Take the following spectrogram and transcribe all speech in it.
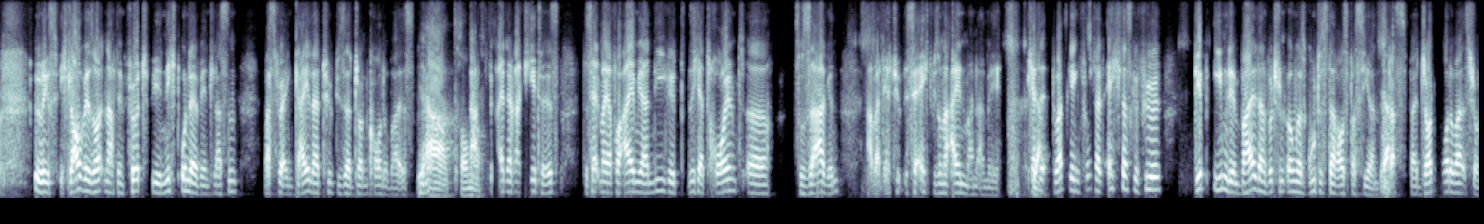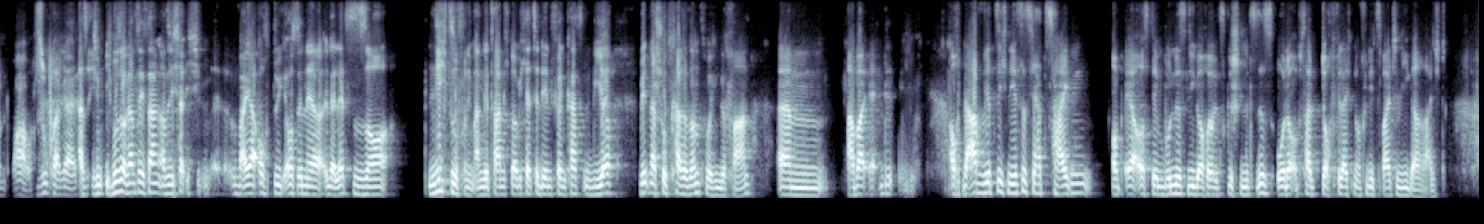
Übrigens, ich glaube, wir sollten nach dem Fürth-Spiel nicht unerwähnt lassen, was für ein geiler Typ dieser John Cordoba ist. Ja, traumhaft. Eine Rakete ist. Das hätte man ja vor einem Jahr nie sich erträumt, äh, zu sagen. Aber der Typ ist ja echt wie so eine Einmannarmee. Ja. Du hast gegen Fürth halt echt das Gefühl, gib ihm den Ball, dann wird schon irgendwas Gutes daraus passieren. Ja. Das bei John Cordova ist schon, wow, super geil. Also ich, ich muss auch ganz ehrlich sagen, also ich, ich war ja auch durchaus in der, in der letzten Saison nicht so von ihm angetan. Ich glaube, ich hätte den für einen Kasten Bier mit einer Schubkarre sonst wohin gefahren. Ähm, aber äh, auch da wird sich nächstes Jahr zeigen, ob er aus dem Bundesliga-Holz geschnitzt ist oder ob es halt doch vielleicht nur für die zweite Liga reicht.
